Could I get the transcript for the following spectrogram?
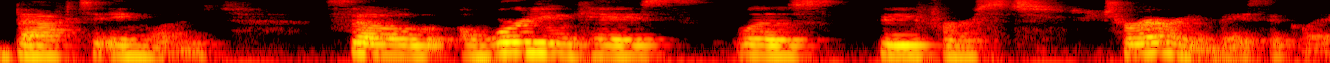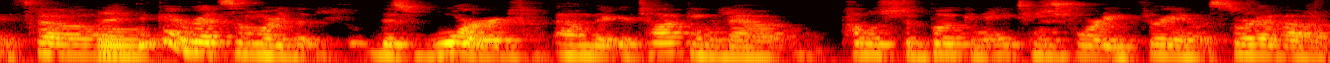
back to England. So a Wardian case was the first terrarium, basically. So and I think I read somewhere that this Ward um, that you're talking about published a book in 1843, and it was sort of a,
